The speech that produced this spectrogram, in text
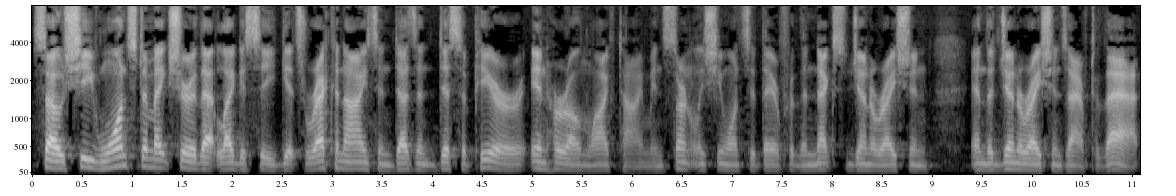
So she wants to make sure that legacy gets recognized and doesn't disappear in her own lifetime. And certainly she wants it there for the next generation and the generations after that.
